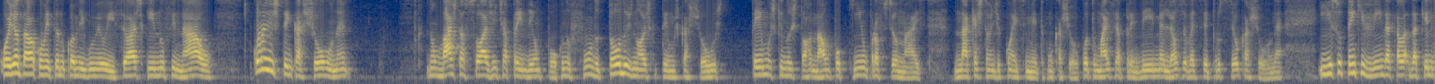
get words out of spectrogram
Hoje eu estava comentando com um amigo meu isso. Eu acho que no final, quando a gente tem cachorro, né? Não basta só a gente aprender um pouco. No fundo, todos nós que temos cachorros temos que nos tornar um pouquinho profissionais na questão de conhecimento com o cachorro. Quanto mais você aprender, melhor você vai ser para o seu cachorro, né? E isso tem que vir daquela, daquele,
